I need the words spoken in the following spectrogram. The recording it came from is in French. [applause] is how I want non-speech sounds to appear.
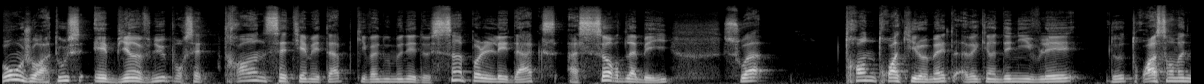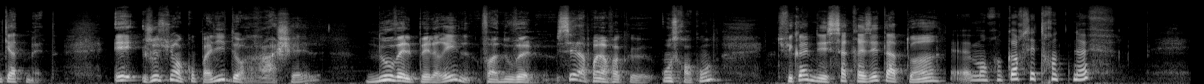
Bonjour à tous et bienvenue pour cette 37e étape qui va nous mener de Saint-Paul-les-Dax à Sordes-l'Abbaye, soit 33 km avec un dénivelé de 324 mètres. Et je suis en compagnie de Rachel, nouvelle pèlerine, enfin nouvelle, c'est la première fois qu'on se rencontre. Tu fais quand même des sacrées étapes, toi. Hein? Euh, mon record, c'est 39.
